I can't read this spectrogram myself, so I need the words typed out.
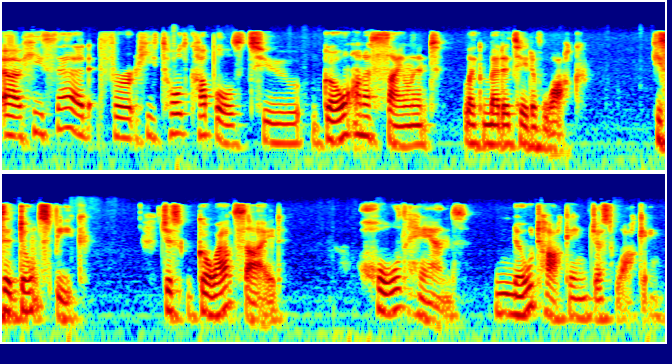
uh, he said for he told couples to go on a silent like meditative walk. He said, Don't speak. Just go outside, hold hands, no talking, just walking.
